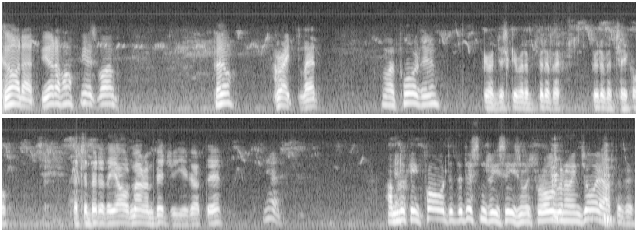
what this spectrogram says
God, that's beautiful. Here's one. Bill? Great, lad. Well, I pour it in. Good. Just give it a bit of a bit of a tickle. That's a bit of the old Murrumbidgee you got there. Yes. I'm looking forward to the dysentery season, which we're all going to enjoy after this.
